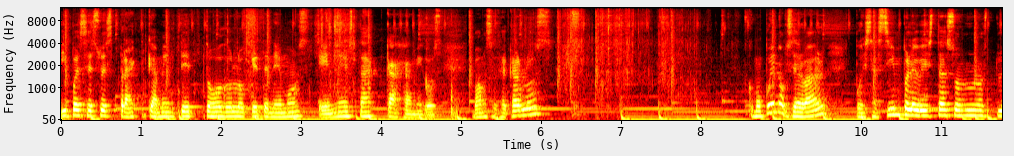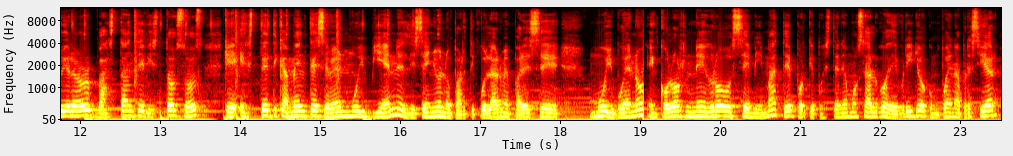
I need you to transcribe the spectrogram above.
Y pues eso es prácticamente todo lo que tenemos en esta caja amigos. Vamos a sacarlos. Como pueden observar, pues a simple vista son unos Twitter bastante vistosos que estéticamente se ven muy bien, el diseño en lo particular me parece muy bueno, en color negro semi mate porque pues tenemos algo de brillo como pueden apreciar,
